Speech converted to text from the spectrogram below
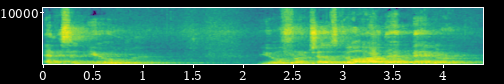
And he said, You, you, Francesco, are that beggar.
